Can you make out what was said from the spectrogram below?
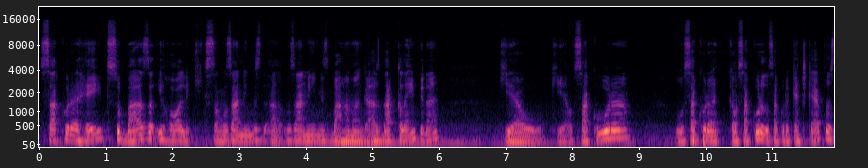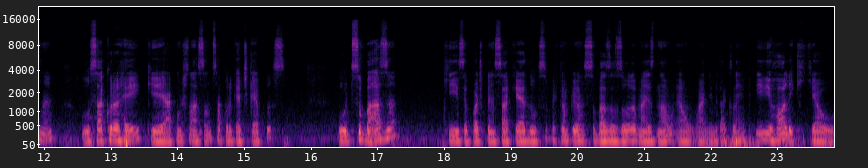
Sakura Rei, Tsubasa e Holic, que são os animes, os animes barra mangás da Clamp, né? Que é o, que é o Sakura, o Sakura, que é o Sakura do Sakura Cat Captors, né? O Sakura Rei, que é a continuação do Sakura Cat Captors. O Tsubasa, que você pode pensar que é do super campeão Tsubasa Zora, mas não, é um anime da Clamp. E Holic, que é o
